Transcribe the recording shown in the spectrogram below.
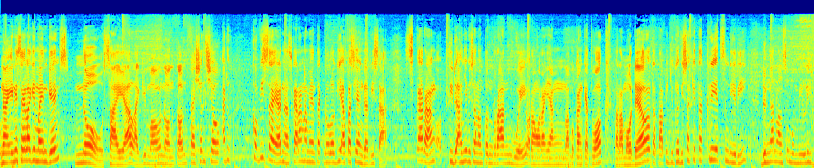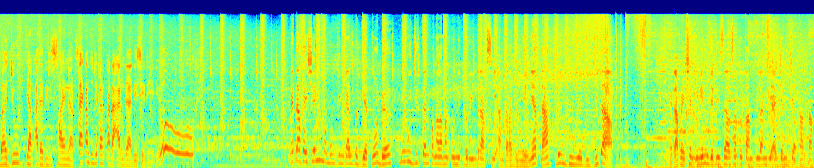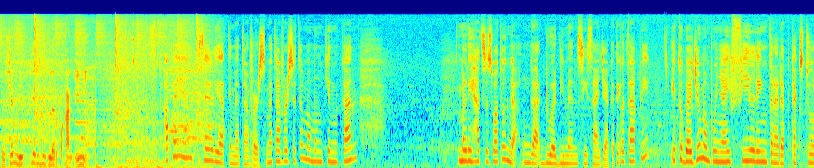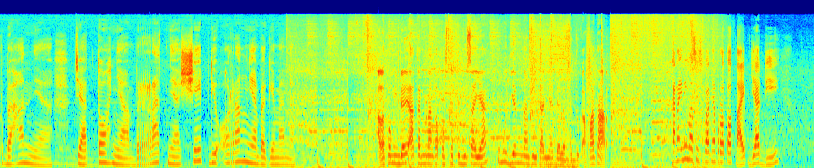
Nah ini saya lagi main games? No, saya lagi mau nonton fashion show. Aduh, kok bisa ya? Nah sekarang namanya teknologi apa sih yang nggak bisa? Sekarang tidak hanya bisa nonton runway, orang-orang yang melakukan catwalk, para model, tetapi juga bisa kita create sendiri dengan langsung memilih baju yang ada di desainer. Saya akan tunjukkan kepada Anda di sini. Uh. Meta Fashion memungkinkan pegiat mode mewujudkan pengalaman unik berinteraksi antara dunia nyata dan dunia digital. Meta Fashion ini menjadi salah satu tampilan di ajang Jakarta Fashion Week yang digelar pekan ini. Apa yang saya lihat di Metaverse? Metaverse itu memungkinkan melihat sesuatu nggak nggak dua dimensi saja, ketika tetapi itu baju mempunyai feeling terhadap tekstur bahannya, jatuhnya, beratnya, shape di orangnya bagaimana. Alat pemindai akan menangkap postur tubuh saya, kemudian menampilkannya dalam bentuk avatar. Karena ini masih sifatnya prototype, jadi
